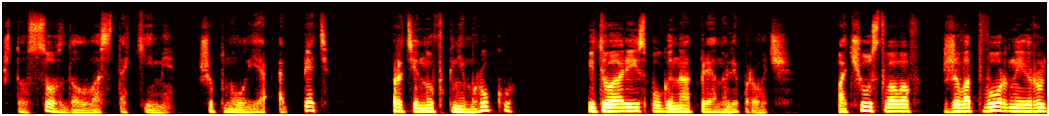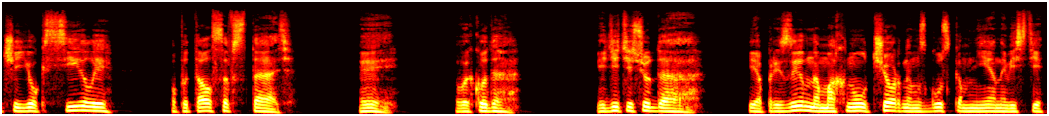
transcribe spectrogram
что создал вас такими, — шепнул я опять, протянув к ним руку, и твари испуганно отпрянули прочь. Почувствовав животворный ручеек силы, попытался встать. «Эй, вы куда? Идите сюда!» Я призывно махнул черным сгустком ненависти,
